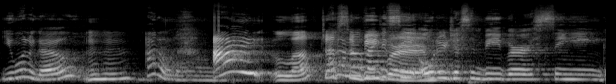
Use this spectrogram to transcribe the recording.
You want to go? Mm-hmm. I don't know. I love Justin I don't know Bieber. I could see older Justin Bieber singing.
